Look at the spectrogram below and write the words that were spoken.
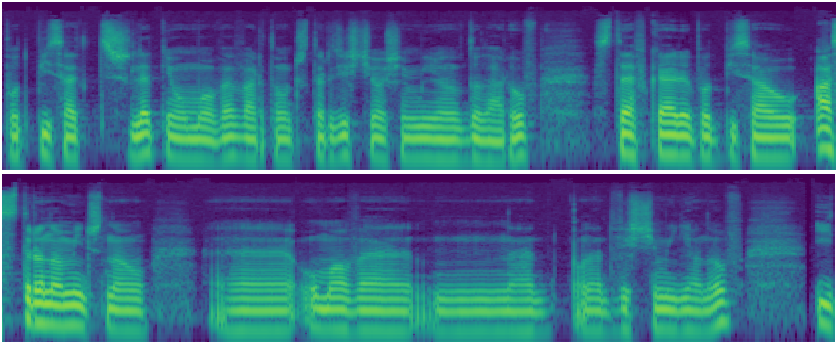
podpisać trzyletnią umowę wartą 48 milionów dolarów. Steph Curry podpisał astronomiczną e, umowę na ponad 200 milionów. I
